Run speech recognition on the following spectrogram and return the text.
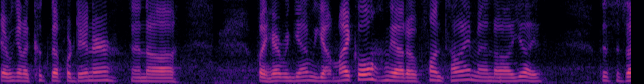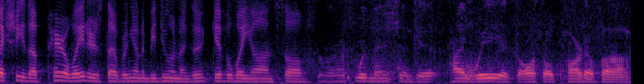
yeah, we're gonna cook that for dinner. And uh, but here again, we got Michael. We had a fun time, and uh, yeah, this is actually the pair of waders that we're gonna be doing a giveaway on. So So as we mentioned, uh, TideWe is also part of a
